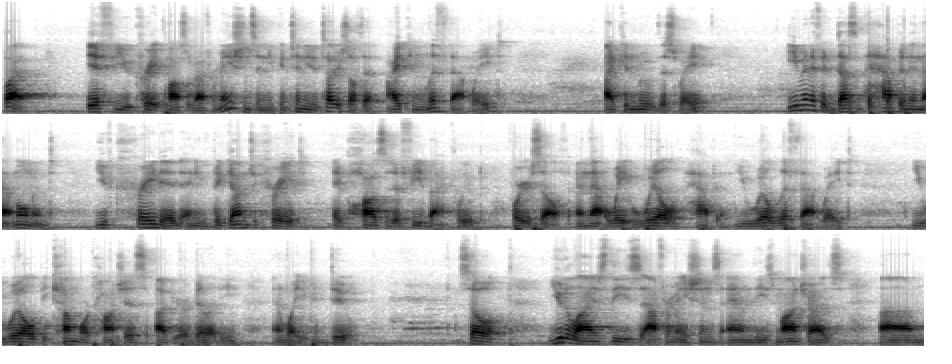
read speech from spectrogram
But if you create positive affirmations and you continue to tell yourself that I can lift that weight, I can move this weight, even if it doesn't happen in that moment, you've created and you've begun to create a positive feedback loop for yourself, and that weight will happen. You will lift that weight. You will become more conscious of your ability and what you can do. So, utilize these affirmations and these mantras um,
